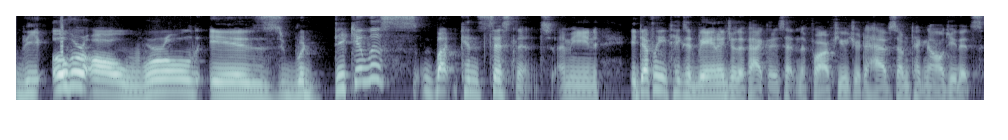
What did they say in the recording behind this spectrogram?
the overall world is ridiculous but consistent. I mean, it definitely takes advantage of the fact that it's set in the far future to have some technology that's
